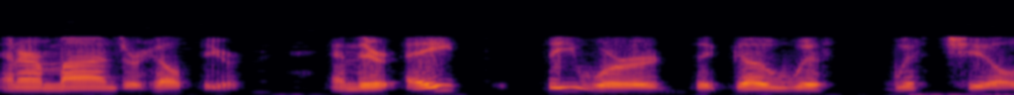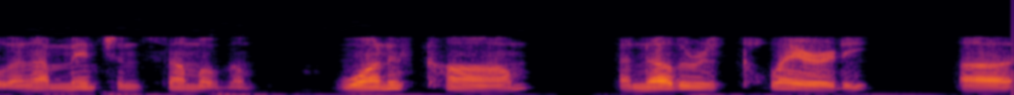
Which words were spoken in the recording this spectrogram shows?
and our minds are healthier. And there are eight C words that go with with chill, and I mentioned some of them. One is calm, another is clarity, uh,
